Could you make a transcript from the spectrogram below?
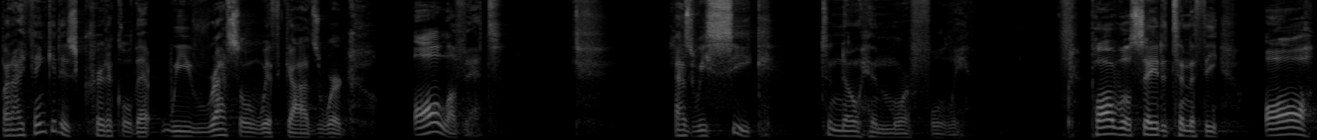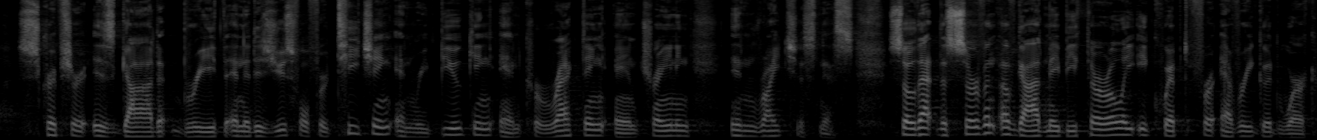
but I think it is critical that we wrestle with God's word, all of it, as we seek to know him more fully. Paul will say to Timothy, All scripture is God breathed, and it is useful for teaching and rebuking and correcting and training in righteousness, so that the servant of God may be thoroughly equipped for every good work.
